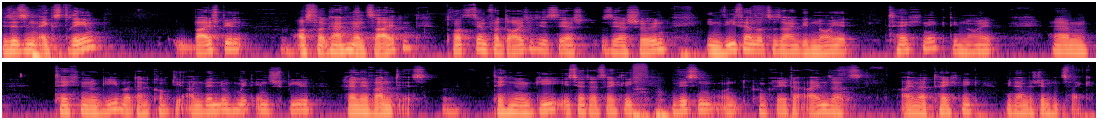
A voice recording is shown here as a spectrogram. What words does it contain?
Das ist ein Extrembeispiel aus vergangenen Zeiten. Trotzdem verdeutlicht es sehr, sehr schön, inwiefern sozusagen die neue Technik, die neue ähm, Technologie, weil dann kommt die Anwendung mit ins Spiel, relevant ist. Technologie ist ja tatsächlich Wissen und konkreter Einsatz einer Technik, mit einem bestimmten Zweck.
